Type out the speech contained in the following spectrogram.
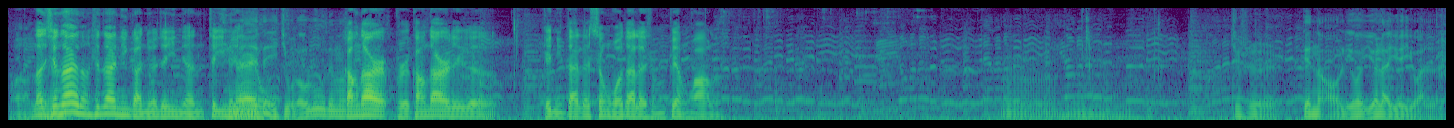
啊，那现在呢？现在你感觉这一年这一现年中九楼录的吗？钢蛋儿不是钢蛋儿这个给你带来生活带来什么变化了？嗯，就是电脑离我越来越远了。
